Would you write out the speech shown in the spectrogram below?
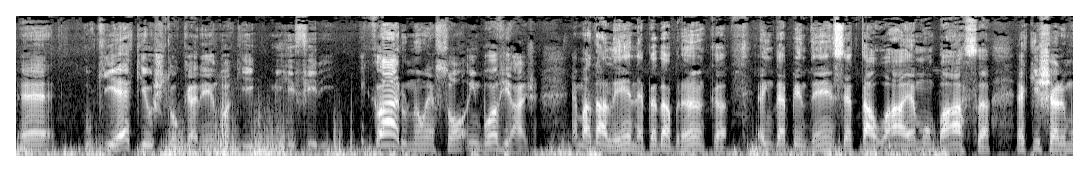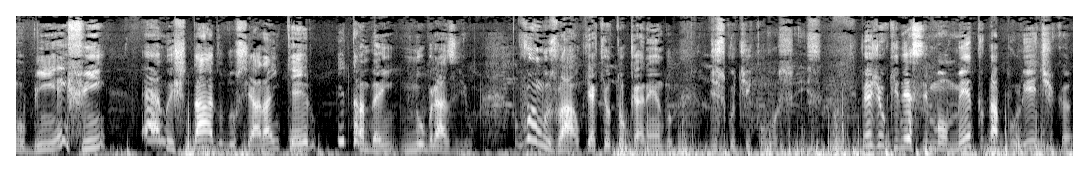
é, o que é que eu estou querendo aqui me referir. Claro, não é só em Boa Viagem. É Madalena, é Pedra Branca, é Independência, é Tauá, é Mombaça, é Quixaramubim, enfim, é no estado do Ceará inteiro e também no Brasil. Vamos lá, o que é que eu estou querendo discutir com vocês. Vejam que nesse momento da política,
